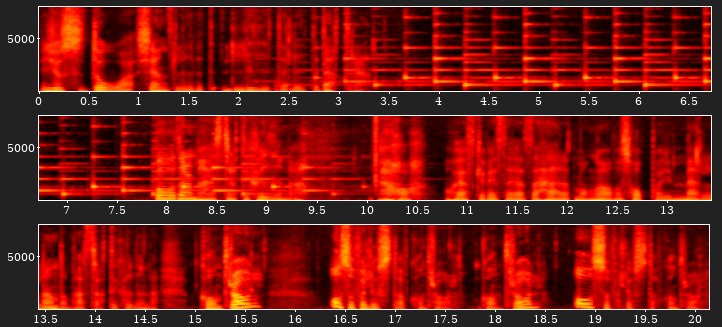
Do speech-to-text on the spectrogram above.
Just då känns livet lite, lite bättre. Båda de här strategierna... Jaha, och jag ska väl säga så här att många av oss hoppar ju mellan de här strategierna. Kontroll och så förlust av kontroll. Kontroll och så förlust av kontroll.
